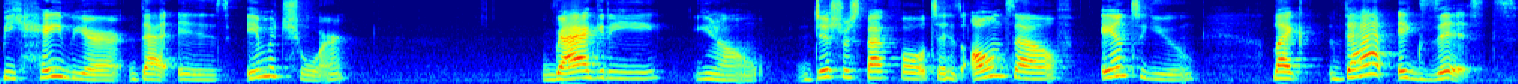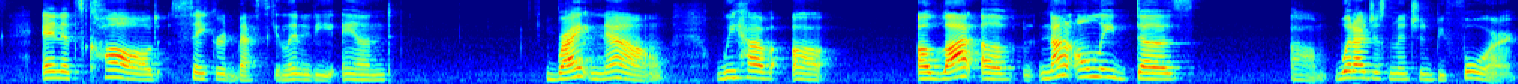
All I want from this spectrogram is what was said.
behavior that is immature raggedy, you know, disrespectful to his own self and to you, like that exists. And it's called sacred masculinity. And right now, we have a, a lot of, not only does um, what I just mentioned before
